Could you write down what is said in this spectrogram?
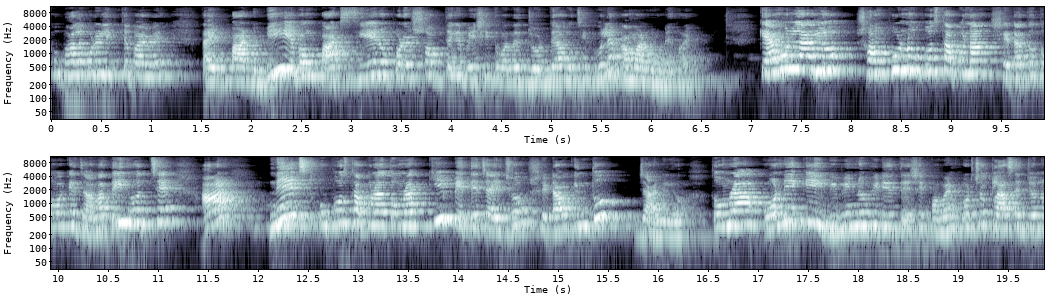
খুব ভালো করে লিখতে পারবে। তাই পার্ট বি এবং পার্ট সি এর ওপরে সব থেকে বেশি তোমাদের জোর দেওয়া উচিত বলে আমার মনে হয়। কেমন লাগল সম্পূর্ণ উপস্থাপনা সেটা তো তোমাকে জানাতেই হচ্ছে। আর নেক্সট উপস্থাপনা তোমরা কি পেতে চাইছো সেটাও কিন্তু জানিও। তোমরা অনেকেই বিভিন্ন ভিডিওতে এসে কমেন্ট করছ ক্লাসের জন্য,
